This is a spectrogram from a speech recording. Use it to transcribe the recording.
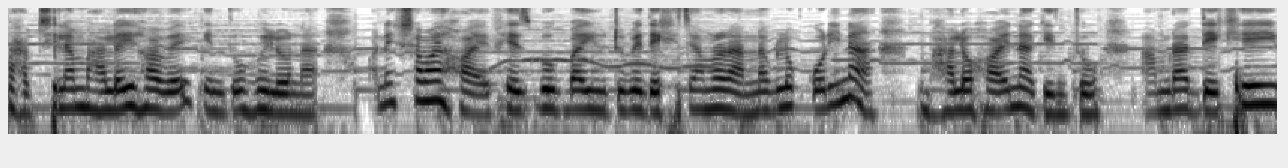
ভাবছিলাম, ভালোই হবে। কিন্তু হইল না। অনেক সময় হয় ফেসবুক বা ইউটিউবে দেখে যে আমরা রান্নাগুলো করি না, ভালো হয় না কিন্তু। আমরা দেখেই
